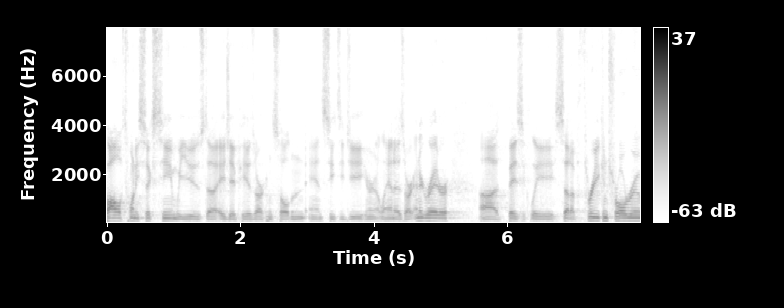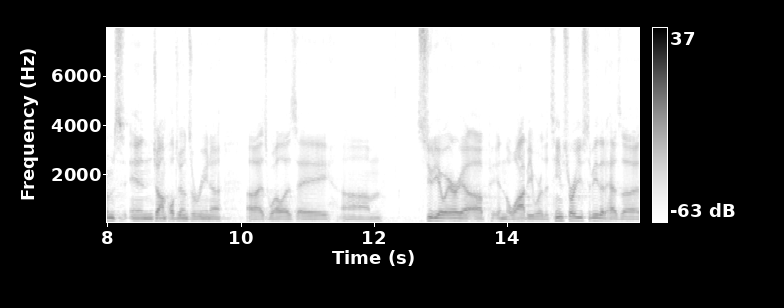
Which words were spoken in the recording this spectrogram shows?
fall of 2016, we used uh, AJP as our consultant and CTG here in Atlanta as our integrator. Uh, basically set up three control rooms in John Paul Jones Arena, uh, as well as a um, studio area up in the lobby where the team store used to be that has a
